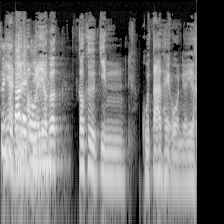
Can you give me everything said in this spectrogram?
ซึ่งถ้ากลูอยากตาไทดีท็โออกนซ์เยอะๆก็ก็คือกินกูต้าไทโอนเยอะ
